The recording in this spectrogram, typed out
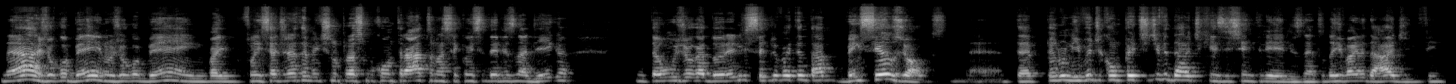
Né? Ah, jogou bem, não jogou bem, vai influenciar diretamente no próximo contrato, na sequência deles na liga. Então o jogador ele sempre vai tentar vencer os jogos, né? até pelo nível de competitividade que existe entre eles, né? Toda rivalidade, enfim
